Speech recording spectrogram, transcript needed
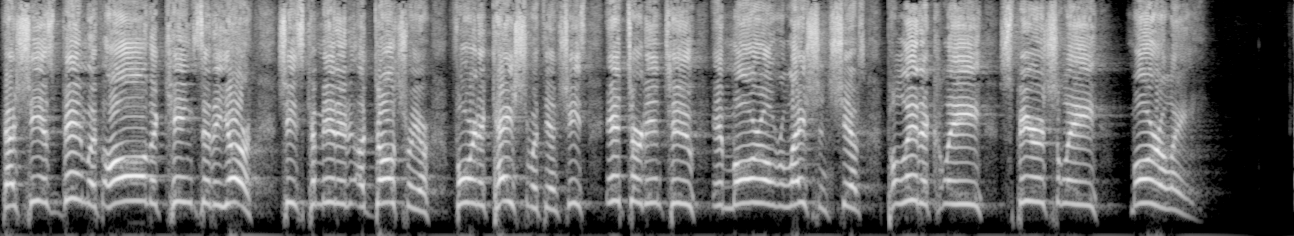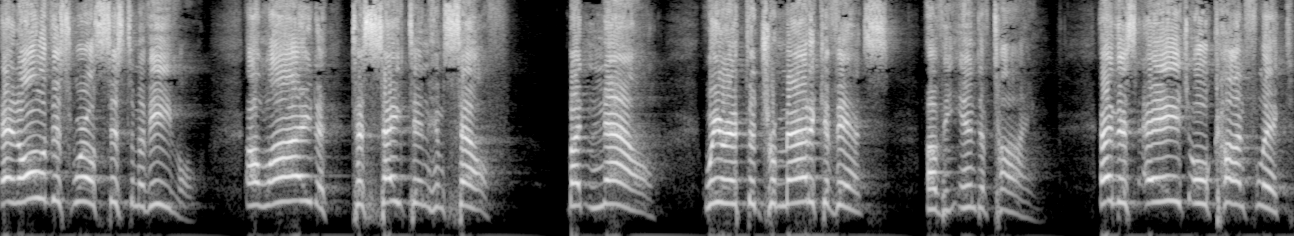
that she has been with all the kings of the earth. She's committed adultery or fornication with them. She's entered into immoral relationships politically, spiritually, morally. And all of this world system of evil allied to Satan himself. But now we are at the dramatic events of the end of time. And this age old conflict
